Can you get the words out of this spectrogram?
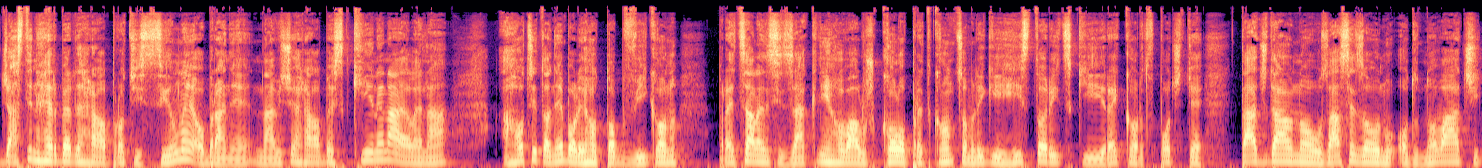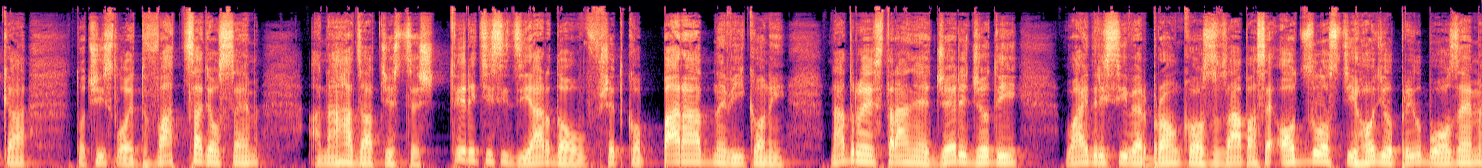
Justin Herbert hral proti silnej obrane, navyše hral bez Keenana Elena a hoci to nebol jeho top výkon, predsa len si zaknihoval už kolo pred koncom ligy historický rekord v počte touchdownov za sezónu od nováčika, to číslo je 28 a nahádzal tiež cez 4000 yardov, všetko parádne výkony. Na druhej strane Jerry Judy, wide receiver Broncos v zápase od zlosti hodil prilbu o zem.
